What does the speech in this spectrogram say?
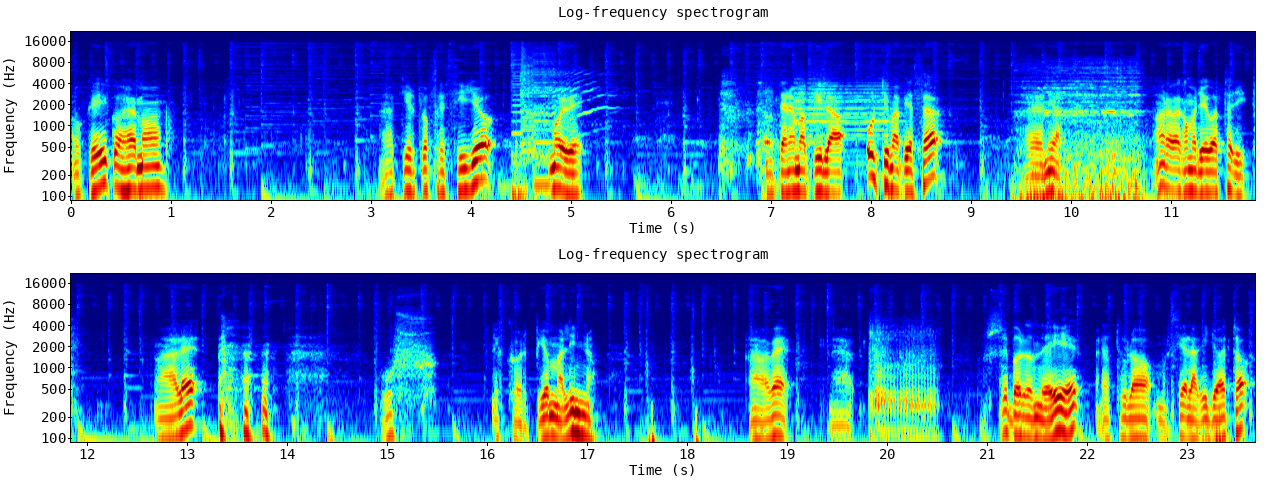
Ok, cogemos aquí el cofrecillo. Muy bien. Y tenemos aquí la última pieza. Genial. Ahora a cómo llego hasta allí. Vale. Uf, el escorpión maligno. A ver. No sé por dónde ir, ¿eh? Verás tú los murciélaguillos estos.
